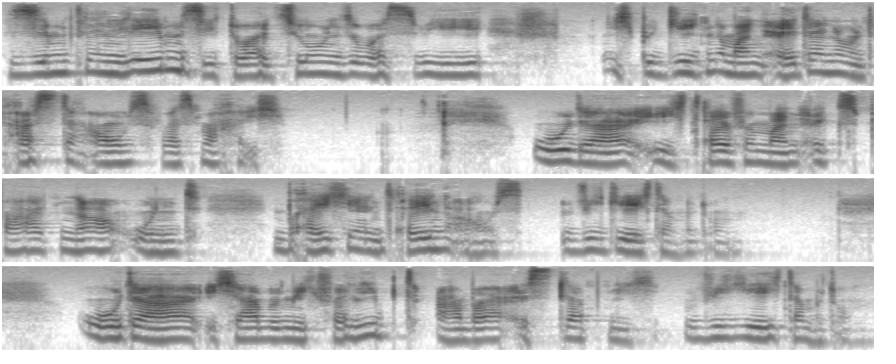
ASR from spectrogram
simplen Lebenssituationen, sowas wie ich begegne meinen Eltern und raste aus, was mache ich? Oder ich treffe meinen Ex-Partner und breche in Tränen aus. Wie gehe ich damit um? Oder ich habe mich verliebt, aber es klappt nicht. Wie gehe ich damit um?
